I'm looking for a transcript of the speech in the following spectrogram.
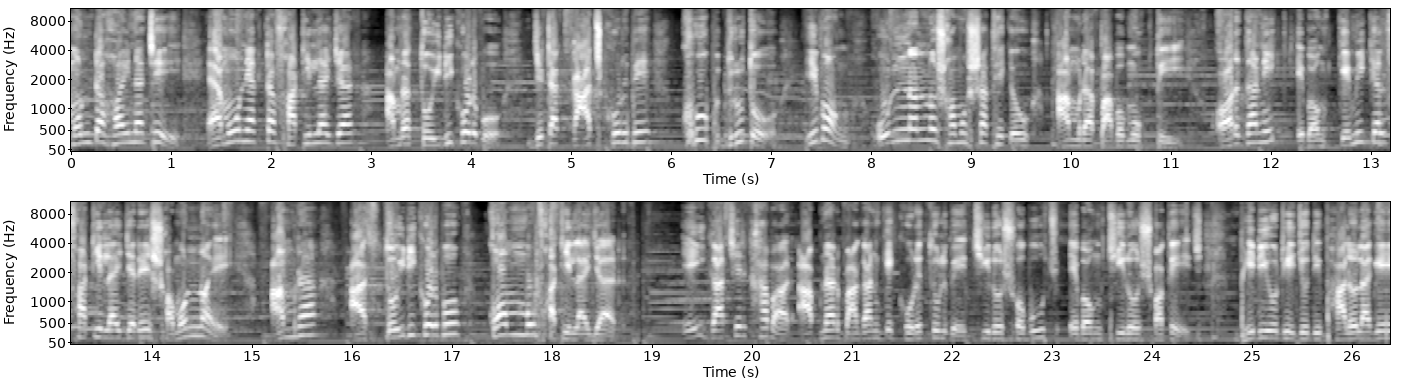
এমনটা হয় না যে এমন একটা ফার্টিলাইজার আমরা তৈরি করব যেটা কাজ করবে খুব দ্রুত এবং অন্যান্য সমস্যা থেকেও আমরা পাবো মুক্তি। অর্গানিক এবং কেমিক্যাল ফার্টিলাইজারের সমন্বয়ে আমরা আজ তৈরি করব কম্বো ফার্টিলাইজার। এই গাছের খাবার আপনার বাগানকে করে তুলবে চির সবুজ এবং চির সতেজ ভিডিওটি যদি ভালো লাগে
